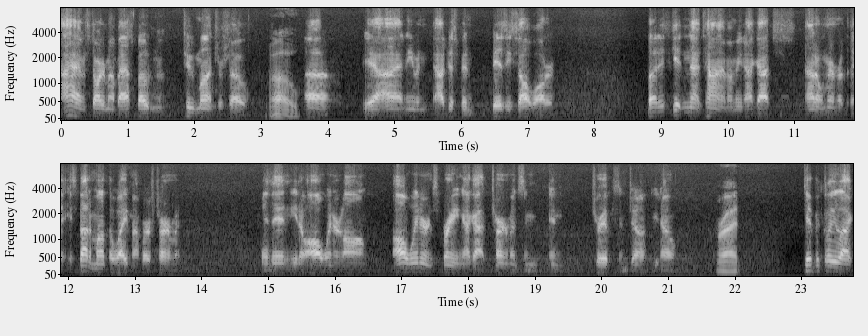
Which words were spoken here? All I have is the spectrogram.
I haven't started my bass boat in two months or so. Uh oh. Uh, yeah, I hadn't even. I've just been busy saltwater. But it's getting that time. I mean, I got. I don't remember. the- It's about a month away. My first tournament, and then you know all winter long, all winter and spring, I got tournaments and, and trips and junk. You know, Right. typically like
